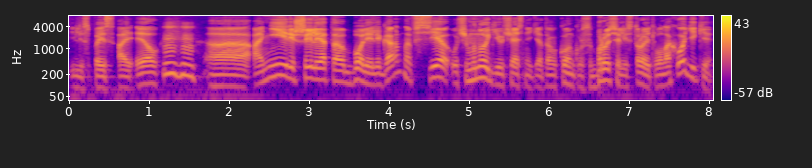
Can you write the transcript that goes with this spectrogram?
или Space IL, угу. э, они решили это более элегантно. Все, очень многие участники этого конкурса бросили строить луноходики,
